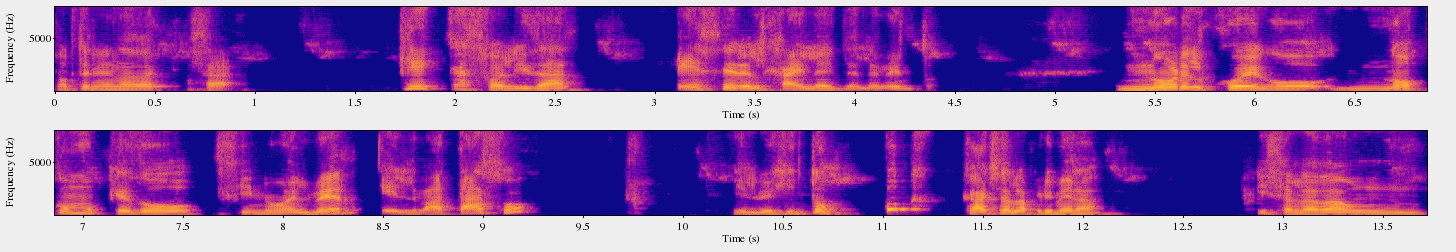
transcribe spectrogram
no tenía nada, o sea, qué casualidad, ese era el highlight del evento. No era el juego, no cómo quedó, sino el ver el batazo y el viejito cacha la primera y se la da un,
